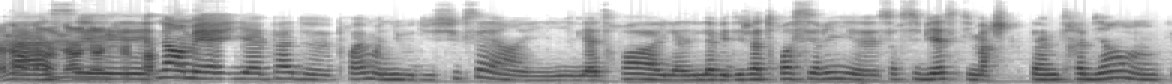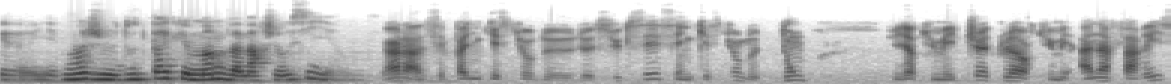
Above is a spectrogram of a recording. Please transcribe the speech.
Ah non, Ah, non, non, non, je c'est- parle non, mais il n'y a pas de problème au niveau du succès. hein. Il, a trois, il, a- il avait déjà trois séries euh, sur CBS qui marchent quand même très bien. Donc, euh, moi, je doute pas que Mom va marcher aussi. hein. Voilà, c'est pas une question de, de succès, c'est une question de ton. Je veux dire, tu mets Chuck Lorre, tu mets Anna Faris,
